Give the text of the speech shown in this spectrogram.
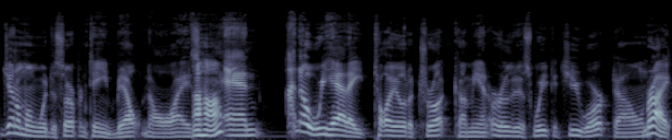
gentleman with the serpentine belt noise. Uh-huh. And I know we had a Toyota truck come in earlier this week that you worked on. Right.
